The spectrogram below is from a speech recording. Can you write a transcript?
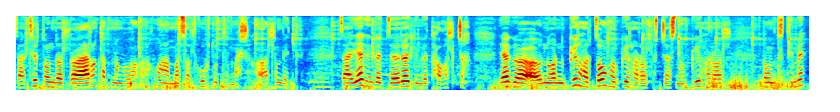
За тэр дунд бол 15 мянган хүн амаас бол хүүхдүүд маш их олон байдаг. За яг ингээд зориод ингээд тоглолцох яг нөгөө гэр хор 100% гэр хор бол учраас нөгөө гэр хороол дунд тийм ээ.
